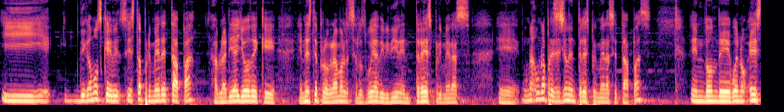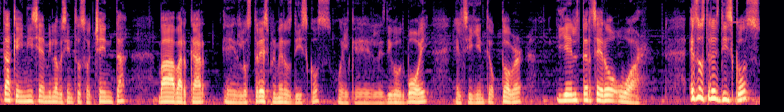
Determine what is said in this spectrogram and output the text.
Y digamos que esta primera etapa, hablaría yo de que en este programa se los voy a dividir en tres primeras, eh, una, una en tres primeras etapas, en donde, bueno, esta que inicia en 1980 va a abarcar eh, los tres primeros discos, o el que les digo Boy, el siguiente October, y el tercero War. Esos tres discos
